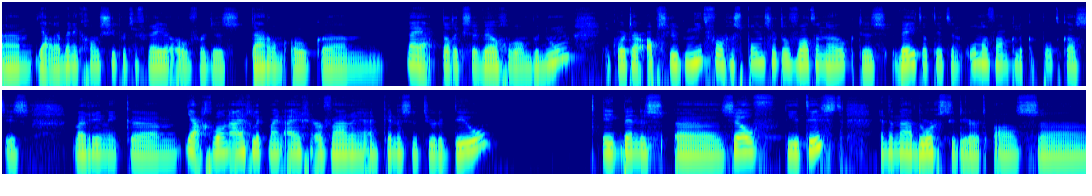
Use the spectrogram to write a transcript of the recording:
um, ja, daar ben ik gewoon super tevreden over. Dus daarom ook, um, nou ja, dat ik ze wel gewoon benoem. Ik word daar absoluut niet voor gesponsord of wat dan ook. Dus weet dat dit een onafhankelijke podcast is, waarin ik ja, gewoon eigenlijk mijn eigen ervaringen en kennis natuurlijk deel. Ik ben dus uh, zelf diëtist en daarna doorgestudeerd als, uh,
